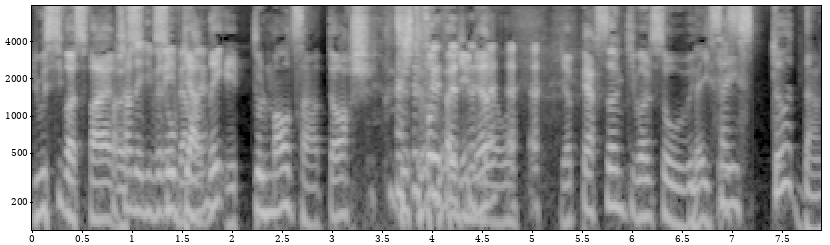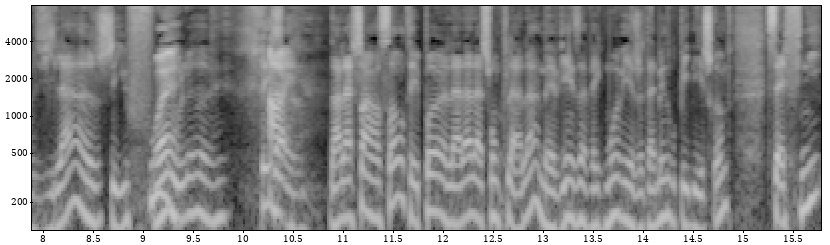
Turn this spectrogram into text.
lui aussi va se faire, Va se faire euh, délivrer sauvegarder et tout le monde s'entorche du Schtroumpf à lunettes. Il y a personne qui va le sauver. Mais ils cessent tout dans le village, c'est fou, Ouais. là. Ah. dans, dans la chanson, t'es pas la la la schtroumpf la la, mais viens avec moi, viens, je t'amène au pays des schtroumpfs. Ça finit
